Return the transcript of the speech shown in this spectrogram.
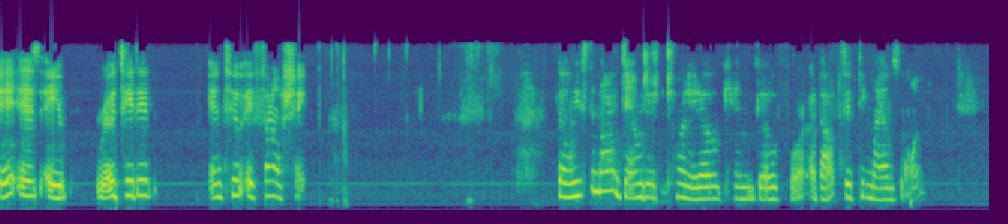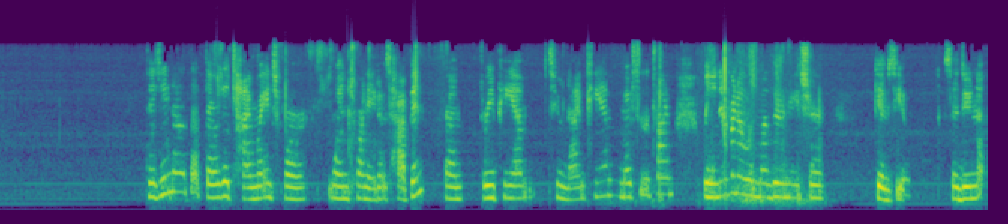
It is a rotated into a funnel shape. The least amount of damage a tornado can go for about 50 miles long. Did you know that there's a time range for when tornadoes happen from 3 p.m. to 9 p.m. most of the time? But you never know what Mother Nature gives you. So do not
